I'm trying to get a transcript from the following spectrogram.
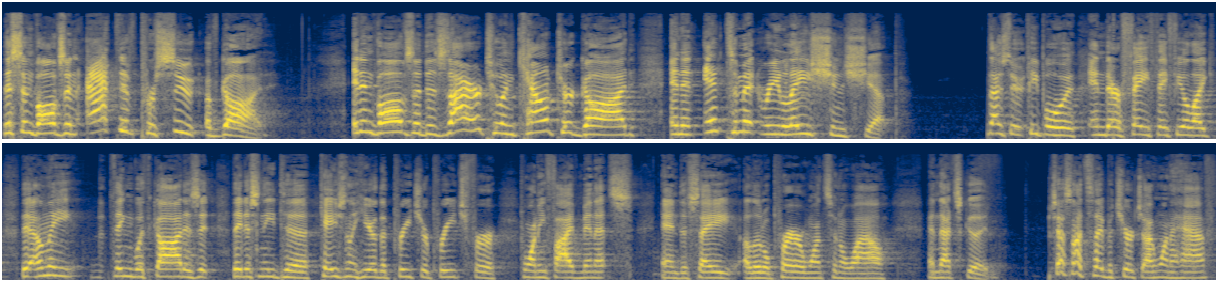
This involves an active pursuit of God. It involves a desire to encounter God in an intimate relationship. Sometimes there are people who, in their faith, they feel like the only thing with God is that they just need to occasionally hear the preacher preach for 25 minutes and to say a little prayer once in a while, and that's good. But that's not the type of church I want to have.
